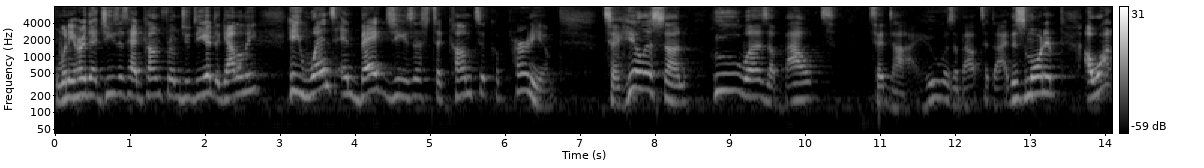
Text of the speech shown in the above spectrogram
When he heard that Jesus had come from Judea to Galilee, he went and begged Jesus to come to Capernaum to heal his son who was about to die. Who was about to die. This morning, I want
